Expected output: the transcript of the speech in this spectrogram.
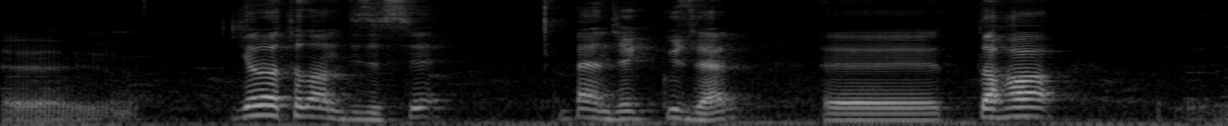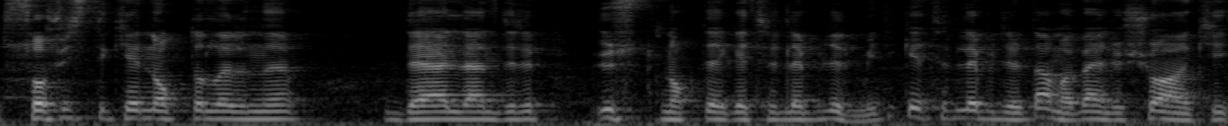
Ee, Yaratılan dizisi bence güzel. Ee, daha sofistike noktalarını değerlendirip üst noktaya getirilebilir miydi? Getirilebilirdi ama bence şu anki e,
